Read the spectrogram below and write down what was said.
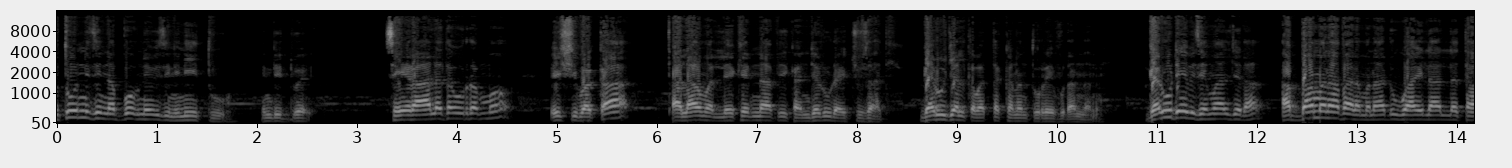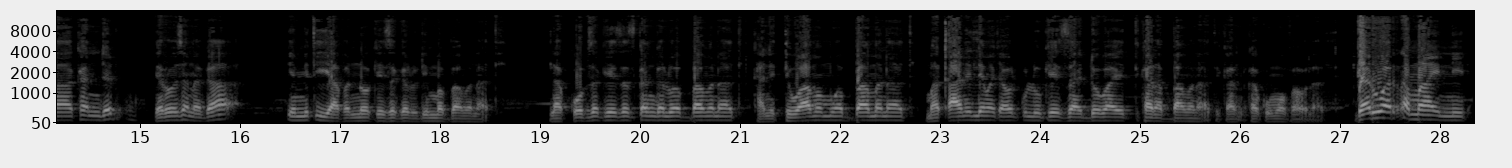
Utuu inni isin abboomneef isin hin hiittu hin didduudha. Seera haala ta'urra immoo ishi bakka xalaa mallee kennaafi kan jedhudha jechuusaati. Garuu jalqabatti akkanan turree fudhannan. Garuu deebisee maal jedhaa abbaan manaa fi haadha manaa duwwaa ilaallataa kan jedhu yeroo sana gaa dhimmi xiyyaafannoo keessa galu dhimma abbaa manaati. Lakkoofsa keessas kan galu abbaa manaati. Kan itti waamamu abbaa manaati. Maqaan illee macaa qulqulluu keessaa iddoo baay'eetti kan abbaa manaati kan kakuu fa'aa olaalle. Garuu har'a maayinniidha.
